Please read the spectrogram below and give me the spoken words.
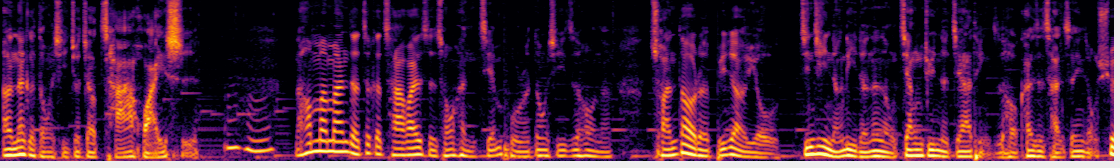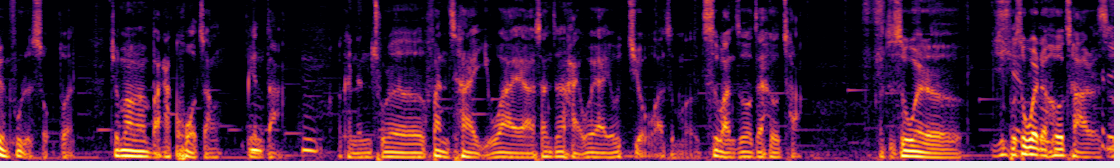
啊？那个东西就叫茶怀石。嗯哼，然后慢慢的这个茶怀石从很简朴的东西之后呢，传到了比较有经济能力的那种将军的家庭之后，开始产生一种炫富的手段，就慢慢把它扩张变大。嗯，嗯，可能除了饭菜以外啊，山珍海味啊，有酒啊什么，吃完之后再喝茶，只是为了已经不是为了喝茶了，是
